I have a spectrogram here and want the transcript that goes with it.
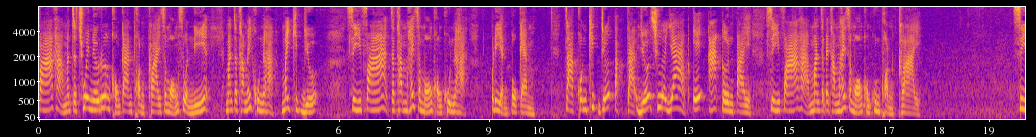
ฟ้าค่ะ มันจะช่วยในเรื่องของการผ่อนคลายสมองส่วนนี้ มันจะทำให้คุณนะคะไม่คิดเยอะ สีฟ้าจะทำให้สมองของคุณนะคะเปลี่ยนโปรแกรม จากคนคิดเยอะตักกะ เยอะเชื่อยาก เอ๊ะอะเกินไป สีฟ้าค่ะ มันจะไปทำให้สมองของคุณผ่อนคลาย สี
